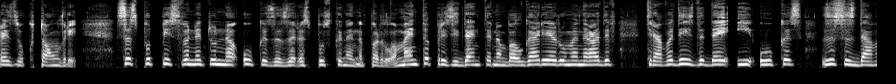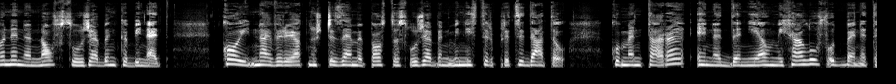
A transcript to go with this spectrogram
през октомври. С подписването на указа за разпускане на парламента, президента на България Румен Радев трябва да издаде и указ за създаване на нов служебен кабинет. Кой най-вероятно ще вземе поста служебен министр-председател? Коментара е на Даниел Михайлов от БНТ.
